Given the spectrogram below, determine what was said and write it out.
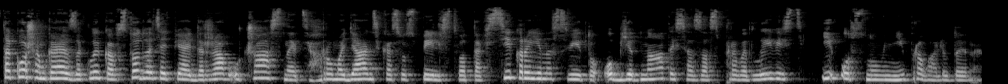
Також МКС закликав 125 держав-учасниць, громадянське суспільство та всі країни світу об'єднатися за справедливість і основні права людини.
